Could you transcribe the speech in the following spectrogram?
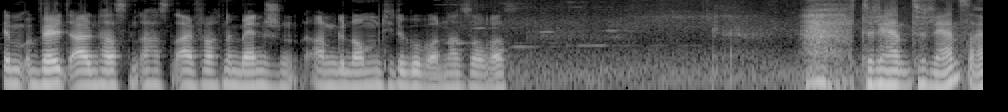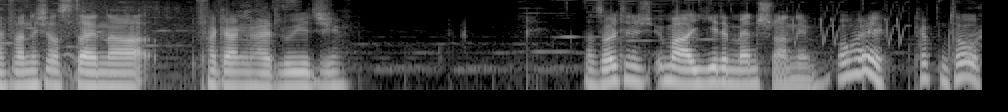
im Weltall und hast, hast einfach eine Mansion angenommen, die du gewonnen hast oder was? Du, lern, du lernst einfach nicht aus deiner Vergangenheit, Luigi. Man sollte nicht immer jede Menschen annehmen. Oh hey, Captain Toad.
